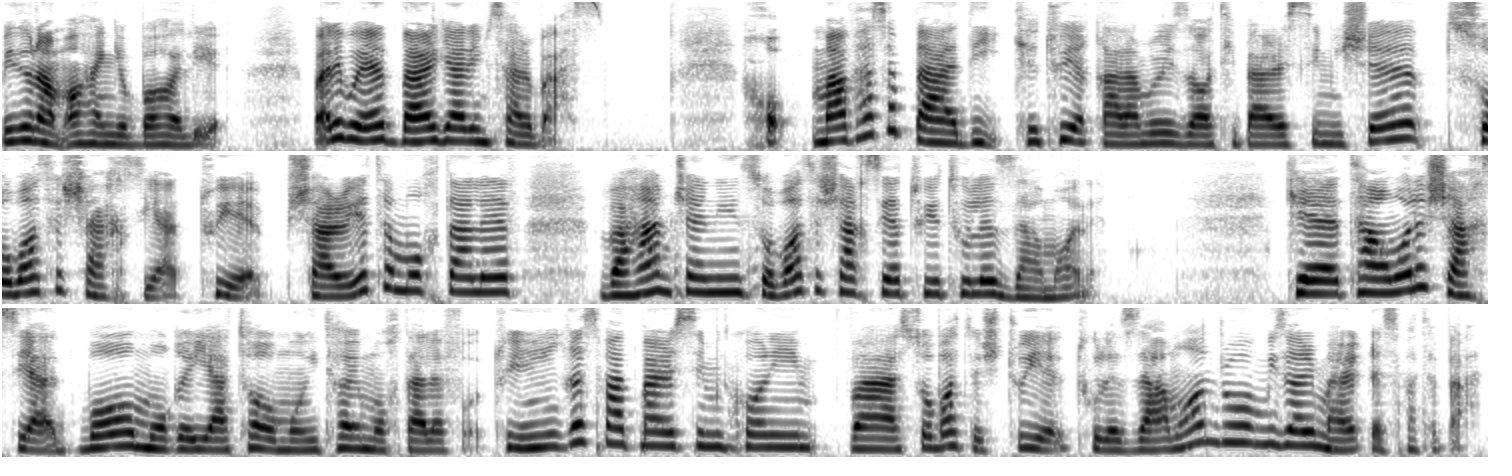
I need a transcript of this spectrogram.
می‌دونم آهنگ باحالیه. ولی باید برگردیم سر بحث. خب مبحث بعدی که توی قلمروی ذاتی بررسی میشه ثبات شخصیت توی شرایط مختلف و همچنین ثبات شخصیت توی طول زمانه. که تعامل شخصیت با موقعیت ها و محیط های مختلف رو توی این قسمت بررسی می‌کنیم و ثباتش توی طول زمان رو می‌ذاریم برای قسمت بعد.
